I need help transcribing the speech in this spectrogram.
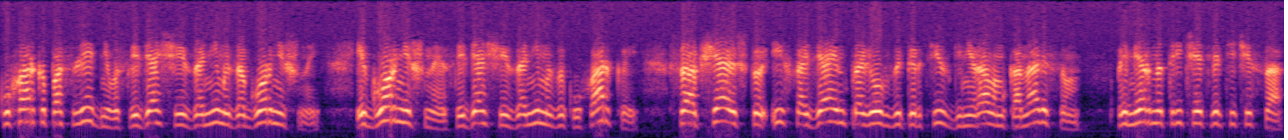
Кухарка последнего, следящая за ним и за горничной, и горничная, следящая за ним и за кухаркой, сообщают, что их хозяин провел в заперти с генералом Каналисом примерно три четверти часа,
